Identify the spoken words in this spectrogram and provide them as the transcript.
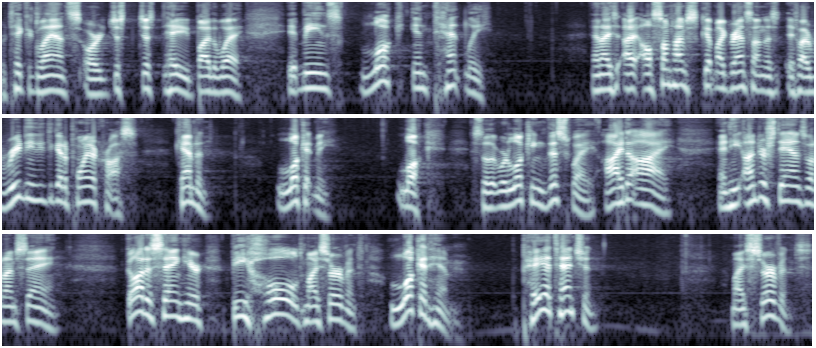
or take a glance, or just, just hey, by the way. It means look intently. And I, I, will sometimes get my grandson, this if I really need to get a point across, Camden, look at me. Look. So that we're looking this way, eye to eye, and he understands what I'm saying. God is saying here, Behold my servant. Look at him. Pay attention. My servant.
